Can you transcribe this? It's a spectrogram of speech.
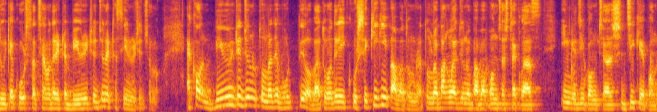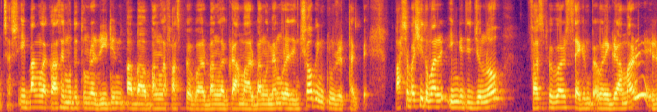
দুইটা কোর্স আছে আমাদের, একটা বি ইউনিটের জন্য, একটা সি ইউনিটের জন্য। এখন বি ইউনিটের জন্য তোমরা যে ভর্তি হবা, তোমাদের এই কোর্সে কি কি পাবা তোমরা? তোমরা বাংলার জন্য পাবা পঞ্চাশটা ক্লাস ইংরেজি পঞ্চাশ জিকে পঞ্চাশ। এই বাংলা ক্লাসের মধ্যে তোমরা রিটেন পাবা, Bangla first paper Bangla grammar Bangla memorising সব ইনক্লুডেড থাকবে। পাশাপাশি তোমার ইংরেজির জন্য ফার্স্ট পেপার সেকেন্ড মানে গ্রামার এর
